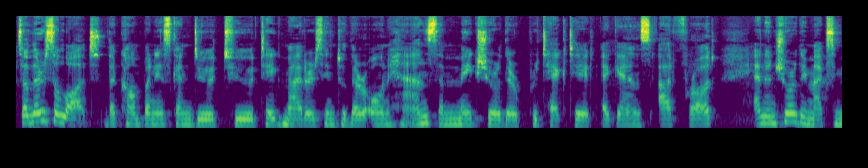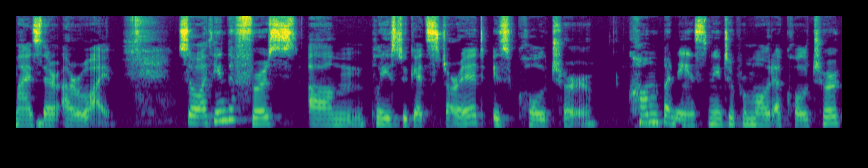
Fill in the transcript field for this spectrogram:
So there's a lot that companies can do to take matters into their own hands and make sure they're protected against ad fraud and ensure they maximize their ROI. So I think the first um, place to get started is culture companies need to promote a culture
